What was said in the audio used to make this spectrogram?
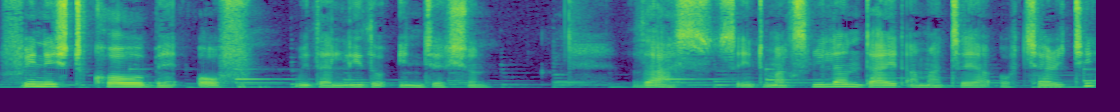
finished Kolbe off with a lethal injection. Thus, St. Maximilian died a martyr of charity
